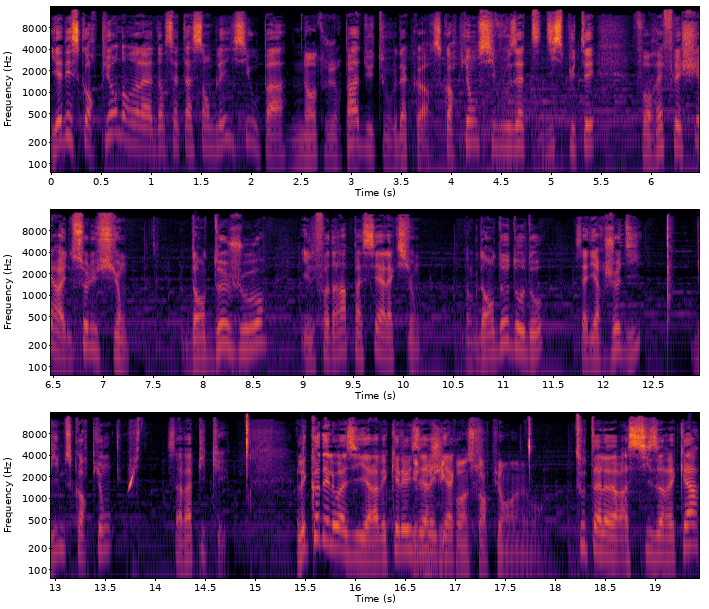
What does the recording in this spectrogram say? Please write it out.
Il y a des scorpions dans, la, dans cette assemblée ici ou pas? Non, toujours pas. Pas du tout, d'accord. Scorpion, si vous êtes disputé, faut réfléchir à une solution. Dans deux jours, il faudra passer à l'action. Donc dans deux dodos, c'est-à-dire jeudi, bim, scorpion, ça va piquer. L'écho des loisirs avec Héloïse Erignac. pour un scorpion, hein, mais bon. Tout à l'heure à 6h15.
